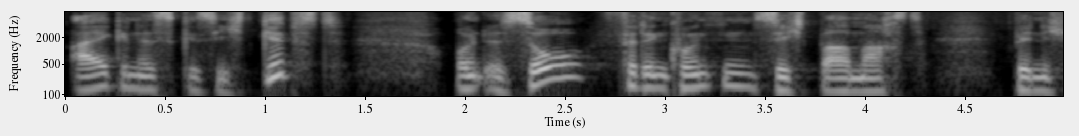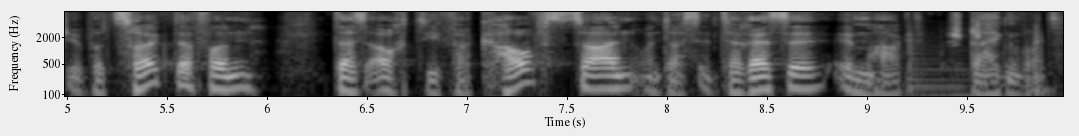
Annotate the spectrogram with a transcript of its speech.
eigenes Gesicht gibst und es so für den Kunden sichtbar machst, bin ich überzeugt davon, dass auch die Verkaufszahlen und das Interesse im Markt steigen wird.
